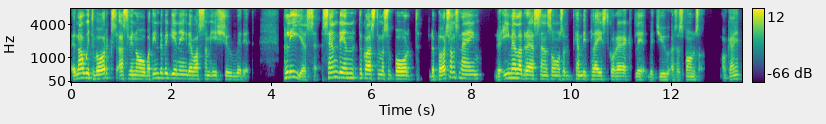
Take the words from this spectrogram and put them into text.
and now it works as we know, but in the beginning there was some issue with it. Please send in to customer support the person's name, the email address and so on, so it can be placed correctly with you as a sponsor. Okay,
